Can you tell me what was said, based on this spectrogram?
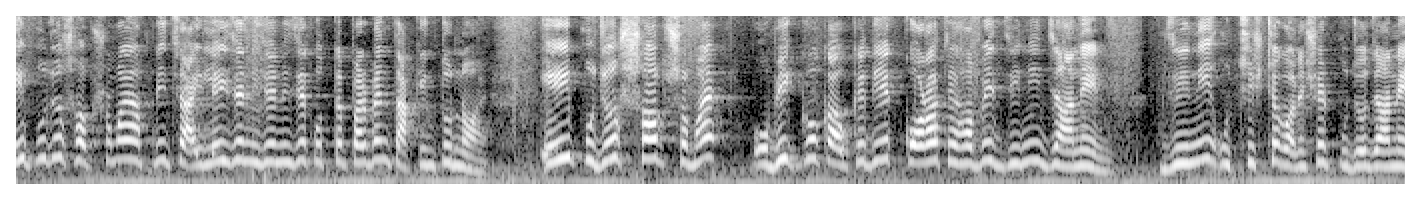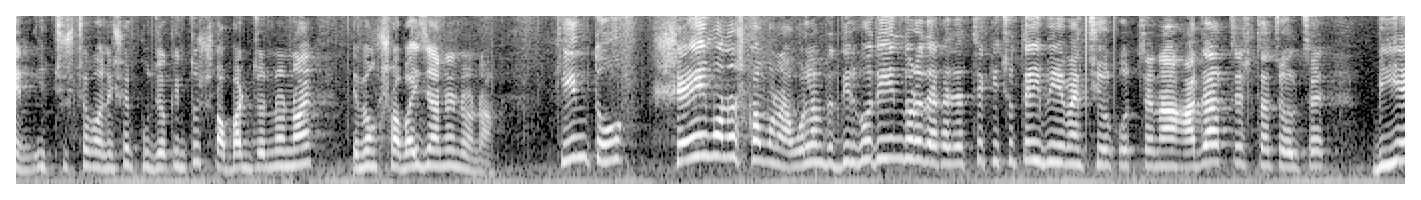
এই পুজো সবসময় আপনি চাইলেই যে নিজে নিজে করতে পারবেন, তা কিন্তু নয়। এই পুজো সব সময় অভিজ্ঞ কাউকে দিয়ে করাতে হবে যিনি জানেন, যিনি উচ্ছিষ্ট গণেশের পুজো জানেন। উচ্ছিষ্ট গণেশের পুজো কিন্তু সবার জন্য নয় এবং সবাই জানেনও না। কিন্তু সেই মনস্কামনা, বললাম তো দীর্ঘদিন ধরে দেখা যাচ্ছে কিছুতেই বিয়ে ম্যাচিওর করছে না, হাজার চেষ্টা চলছে, বিয়ে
